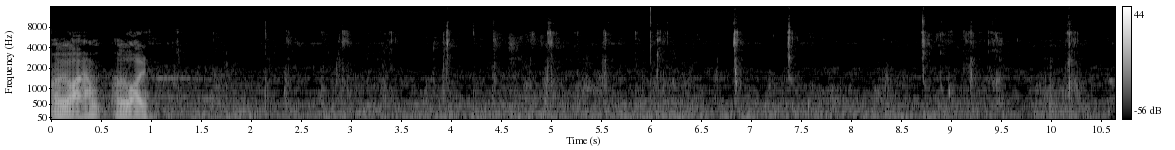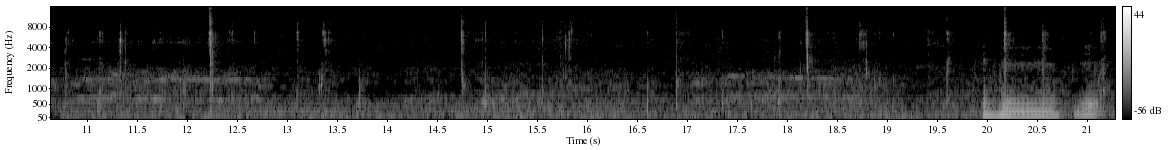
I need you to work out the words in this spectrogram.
อร่อยครับ อร่อย อื้อหือ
